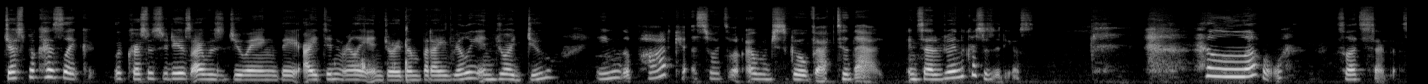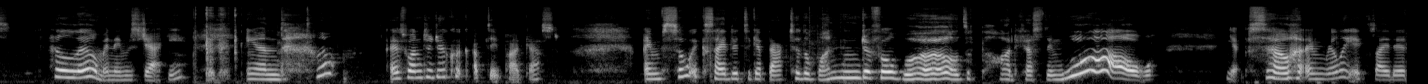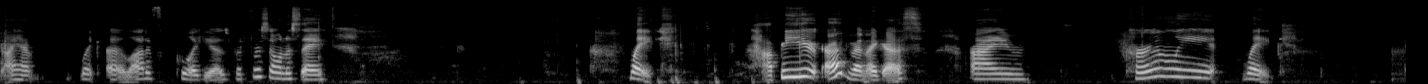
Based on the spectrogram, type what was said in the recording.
just because like the Christmas videos I was doing, they I didn't really enjoy them, but I really enjoyed doing the podcast. So I thought I would just go back to that instead of doing the Christmas videos. Hello. So let's start this. Hello, my name is Jackie, and well, I just wanted to do a quick update podcast. I'm so excited to get back to the wonderful world of podcasting. Whoa! Yep, so I'm really excited. I have like a lot of cool ideas. But first, I want to say, like, happy Advent, I guess. I'm currently like,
